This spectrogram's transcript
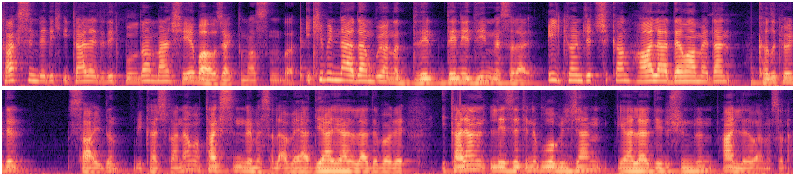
Taksim dedik, İtalya dedik. Buradan ben şeye bağlayacaktım aslında. 2000'lerden bu yana de- denediğin mesela ilk önce çıkan hala devam eden Kadıköy'de saydın birkaç tane ama Taksim'de mesela veya diğer yerlerde böyle İtalyan lezzetini bulabileceğin yerler diye düşündüğün hangileri var mesela?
